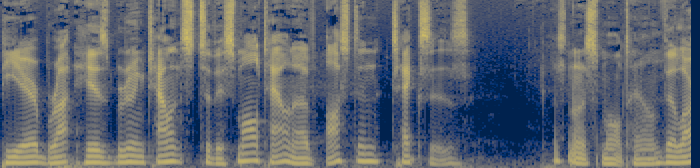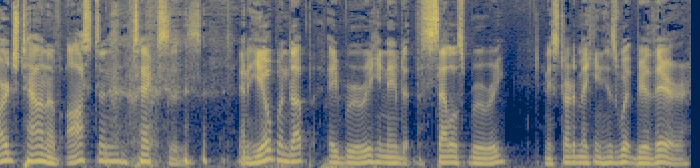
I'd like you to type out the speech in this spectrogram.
Pierre brought his brewing talents to the small town of Austin, Texas That's not a small town. the large town of Austin, Texas, and he opened up a brewery. He named it the Celis Brewery, and he started making his wit beer there.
